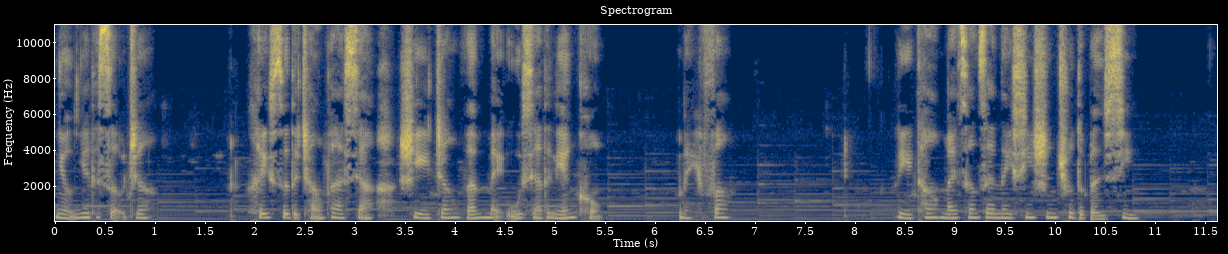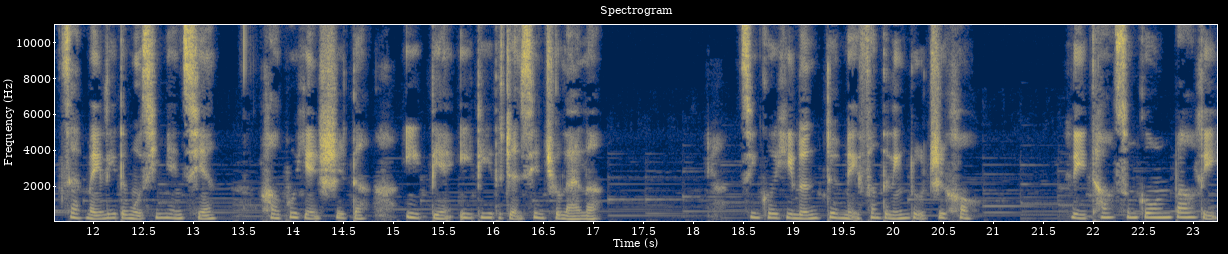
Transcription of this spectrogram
扭捏的走着，黑色的长发下是一张完美无瑕的脸孔，美方。李涛埋藏在内心深处的本性，在美丽的母亲面前毫不掩饰的一点一滴的展现出来了。经过一轮对美方的凌辱之后，李涛从公文包里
